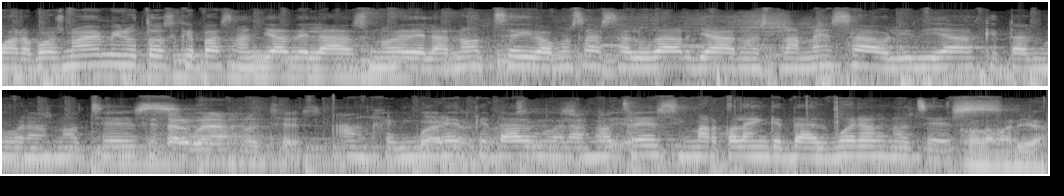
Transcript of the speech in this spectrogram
Bueno, pues nueve minutos que pasan ya de las nueve de la noche y vamos a saludar ya a nuestra mesa. Olivia, ¿qué tal? Muy buenas noches. ¿Qué tal? Buenas noches. Ángel Inés, ¿qué tal? Muy buenas noches. Y Marco Lain, ¿qué tal? Buenas noches. Hola María.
